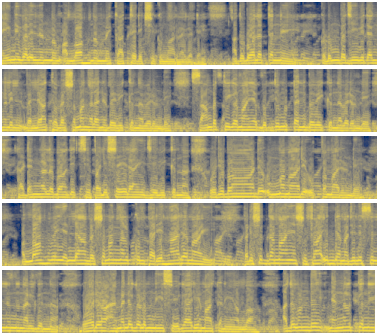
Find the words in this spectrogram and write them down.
ഐനുകളിൽ നിന്നും അള്ളാഹു നമ്മെ കാത്തുരക്ഷിക്കുമാറാകട്ടെ അതുപോലെ തന്നെ കുടുംബജീവിതങ്ങളിൽ വല്ലാത്ത വിഷമങ്ങൾ അനുഭവിക്കുന്നവരുണ്ട് സാമ്പത്തികമായ ബുദ്ധിമുട്ട് അനുഭവിക്കുന്നവരുണ്ട് കടങ്ങൾ ബാധിച്ച് പലിശയിലായി ജീവിക്കുന്ന ഒരുപാട് ഉമ്മമാര് ഉപ്പമാരുണ്ട് അള്ളാഹുവെ എല്ലാ വിഷമങ്ങൾക്കും പരിഹാരമായി പരിശുദ്ധമായ ഷിഫായിന്റെ മജലിസിൽ നിന്ന് നൽകുന്ന ഓരോ അമലുകളും നീ സ്വീകാര്യമാക്കണേ അള്ളാ. അതുകൊണ്ട് ഞങ്ങൾക്ക് നീ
